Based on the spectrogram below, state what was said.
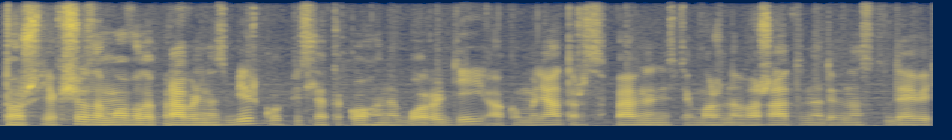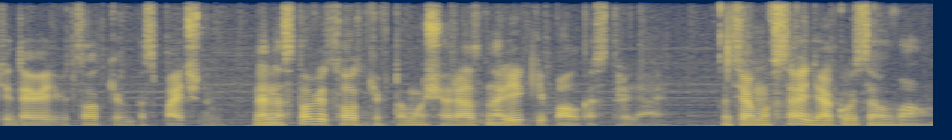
Тож, якщо замовили правильну збірку, після такого набору дій акумулятор з впевненістю можна вважати на 99,9% безпечним. Не на 100%, тому що раз на рік і палка стріляє. На цьому все, дякую за увагу.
